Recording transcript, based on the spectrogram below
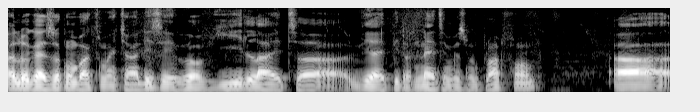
Hello guys, welcome back to my channel. This is a review of Yeelight uh, VIP.net investment platform. Uh,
